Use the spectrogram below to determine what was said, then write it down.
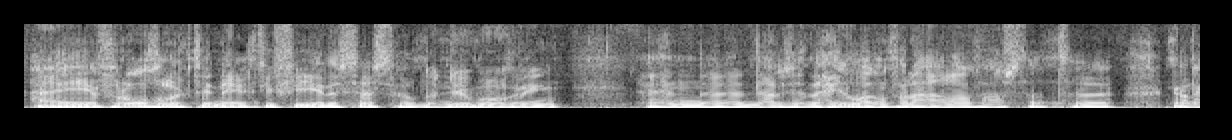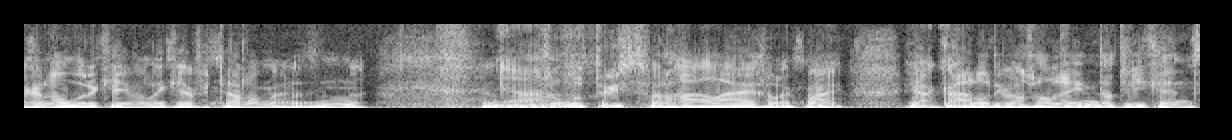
Hij verongelukte in 1964 op de Nürburgring. En uh, daar zit een heel lang verhaal aan vast. Dat kan ik een andere keer wel een keer vertellen. Maar dat is een, een Ja. bijzonder triest verhaal eigenlijk. Maar ja, Karel die was alleen dat weekend.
